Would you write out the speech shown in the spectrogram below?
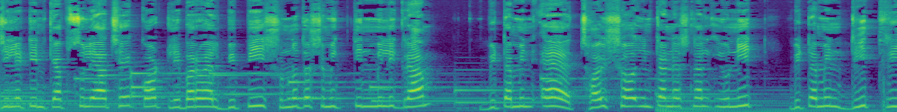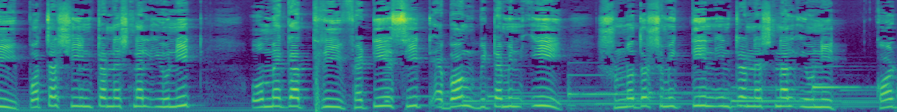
জিলেটিন ক্যাপসুলে আছে। কট লিভার অয়েল বিপি শূন্য দশমিক তিন মিলিগ্রাম। ভিটামিন এ, ছয়শো international unit, vitamin D three, পঁচাশি international unit, omega three fatty acid এবং ভিটামিন ই, শূন্য দশমিক তিন international unit. Cod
